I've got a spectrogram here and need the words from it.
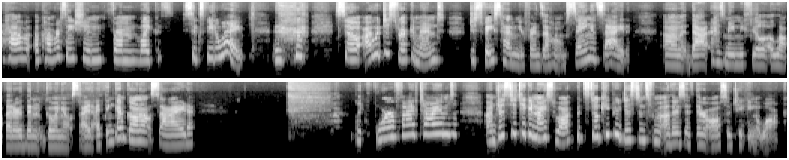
have a conversation from like six feet away. so, I would just recommend just FaceTiming your friends at home, staying inside um, that has made me feel a lot better than going outside. I think I've gone outside like four or five times um, just to take a nice walk, but still keep your distance from others if they're also taking a walk.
